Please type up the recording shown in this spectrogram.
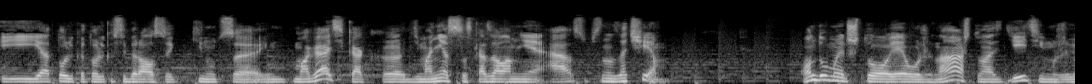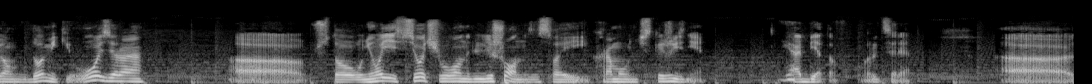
И я только-только собирался кинуться им помогать, как э, демонесса сказала мне, а, собственно, зачем? Он думает, что я его жена, что у нас дети, мы живем в домике у озера, э, что у него есть все, чего он лишен за своей храмовнической жизни и обетов рыцаря. Э,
